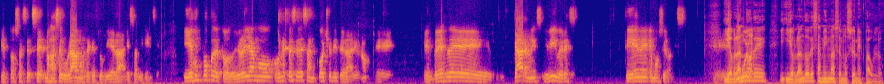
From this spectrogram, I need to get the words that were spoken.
entonces nos aseguramos de que tuviera esa vigencia. Y es un poco de todo. Yo le llamo una especie de sancocho literario, ¿no? Eh, en vez de carnes y víveres, tiene emociones. y, hablando de, y, hablando de esas mismas emociones, Paulo,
